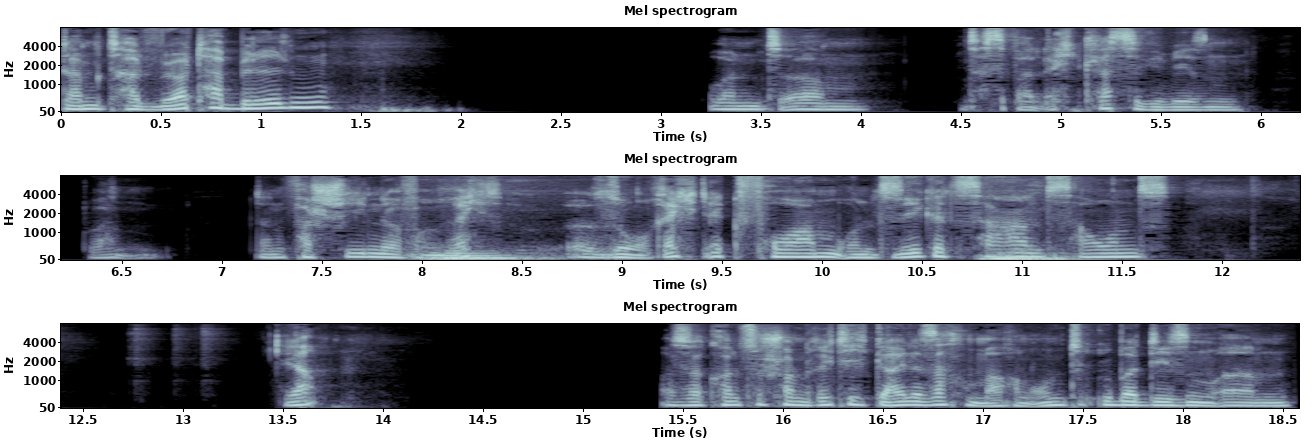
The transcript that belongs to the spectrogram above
damit halt Wörter bilden. Und ähm, das war echt klasse gewesen. Du hast dann verschiedene Recht, äh, so Rechteckformen und Sägezahn-Sounds. Ja. Also da konntest du schon richtig geile Sachen machen. Und über diesen ähm,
